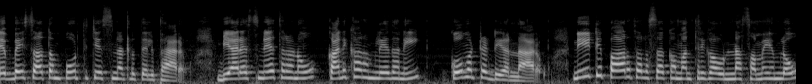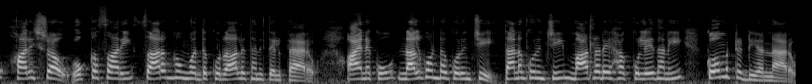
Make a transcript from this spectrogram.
డెబ్బై శాతం పూర్తి చేసినట్లు తెలిపారు. బీఆర్ఎస్ నేతలను కనికరం లేదని కోమటిరెడ్డి అన్నారు. నీటి పారుదల శాఖ మంత్రిగా ఉన్న సమయంలో హరీష్ రావు ఒక్కసారి సారంగం వద్దకు రాలేదని తెలిపారు. ఆయనకు నల్గొండ గురించి తన గురించి మాట్లాడే హక్కు లేదని కోమటిరెడ్డి అన్నారు.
